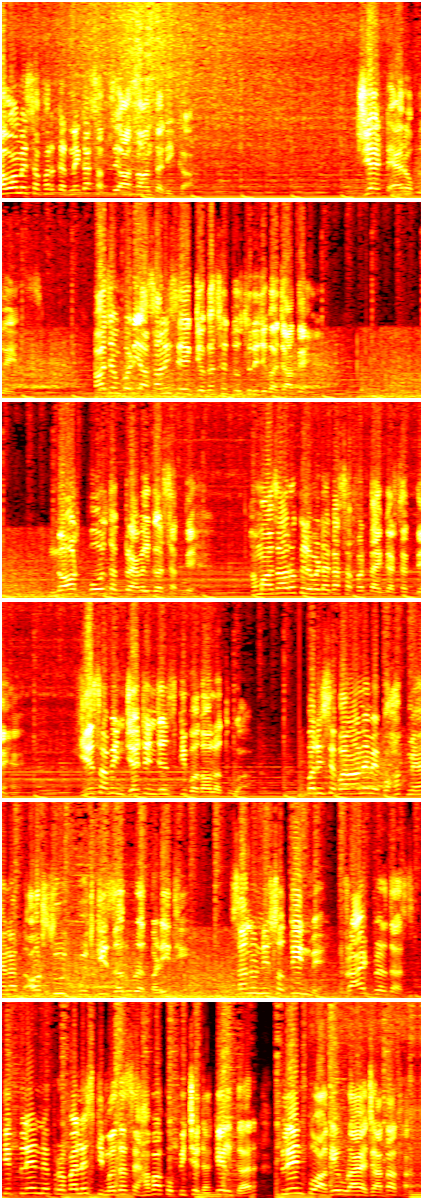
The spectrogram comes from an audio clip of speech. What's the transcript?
हवा में सफ़र करने का सबसे आसान तरीका। Jet aeroplane. आज हम बड़ी आसानी से एक जगह से दूसरी जगह जाते हैं। नॉर्थ पोल तक ट्रैवल कर सकते हैं। हम हज़ारों किलोमीटर का सफ़र तय कर सकते हैं। ये सब इन जेट इंजन की बदौलत हुआ। पर इसे बनाने में बहुत मेहनत और सूझबूझ की ज़रूरत पड़ी थी। सन 1903 में राइट ब्रदर्स के प्लेन में प्रोपेलर्स की मदद से हवा को पीछे ढकेल कर प्लेन को आगे उड़ाया जाता था।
